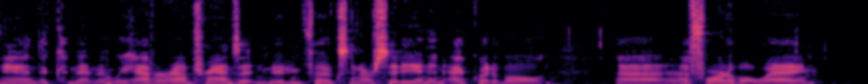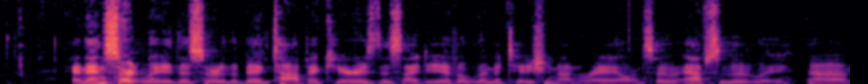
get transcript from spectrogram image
and the commitment we have around transit and moving folks in our city in an equitable, uh, affordable way. And then certainly the sort of the big topic here is this idea of a limitation on rail. And so absolutely, um,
